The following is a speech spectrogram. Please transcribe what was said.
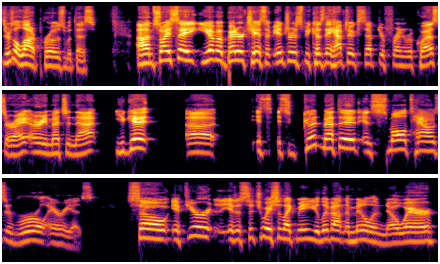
there's a lot of pros with this. Um, so I say you have a better chance of interest because they have to accept your friend request. All right, I already mentioned that. You get uh, it's it's a good method in small towns and rural areas. So if you're in a situation like me, you live out in the middle of nowhere.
